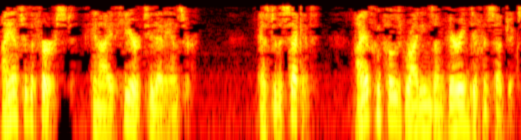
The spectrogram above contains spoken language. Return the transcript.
I answer the first, and I adhere to that answer. As to the second, I have composed writings on very different subjects.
